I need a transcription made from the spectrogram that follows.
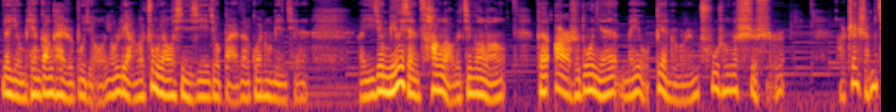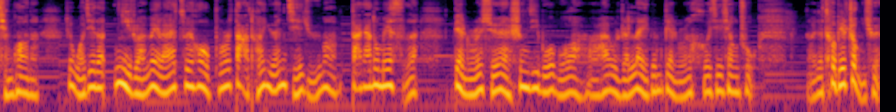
那影片刚开始不久，有两个重要信息就摆在了观众面前啊，已经明显苍老的金刚狼，跟二十多年没有变种人出生的事实。啊，这什么情况呢？这我记得逆转未来最后不是大团圆结局吗？大家都没死，变种人学院生机勃勃啊，还有人类跟变种人和谐相处，啊，这特别正确。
